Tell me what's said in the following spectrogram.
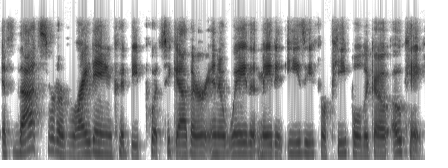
if that sort of writing could be put together in a way that made it easy for people to go, okay,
